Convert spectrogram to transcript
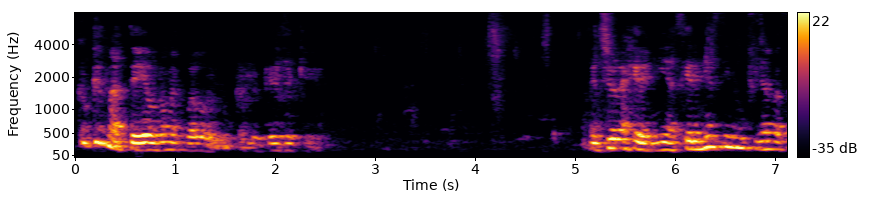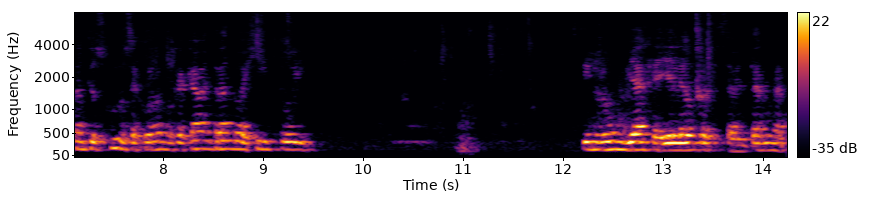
Creo que es Mateo, no me acuerdo de Lucas, el que dice que menciona a Jeremías. Jeremías tiene un final bastante oscuro, ¿se acuerdan? Porque acaba entrando a Egipto y tiene luego un viaje ahí el otro que se aventar una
